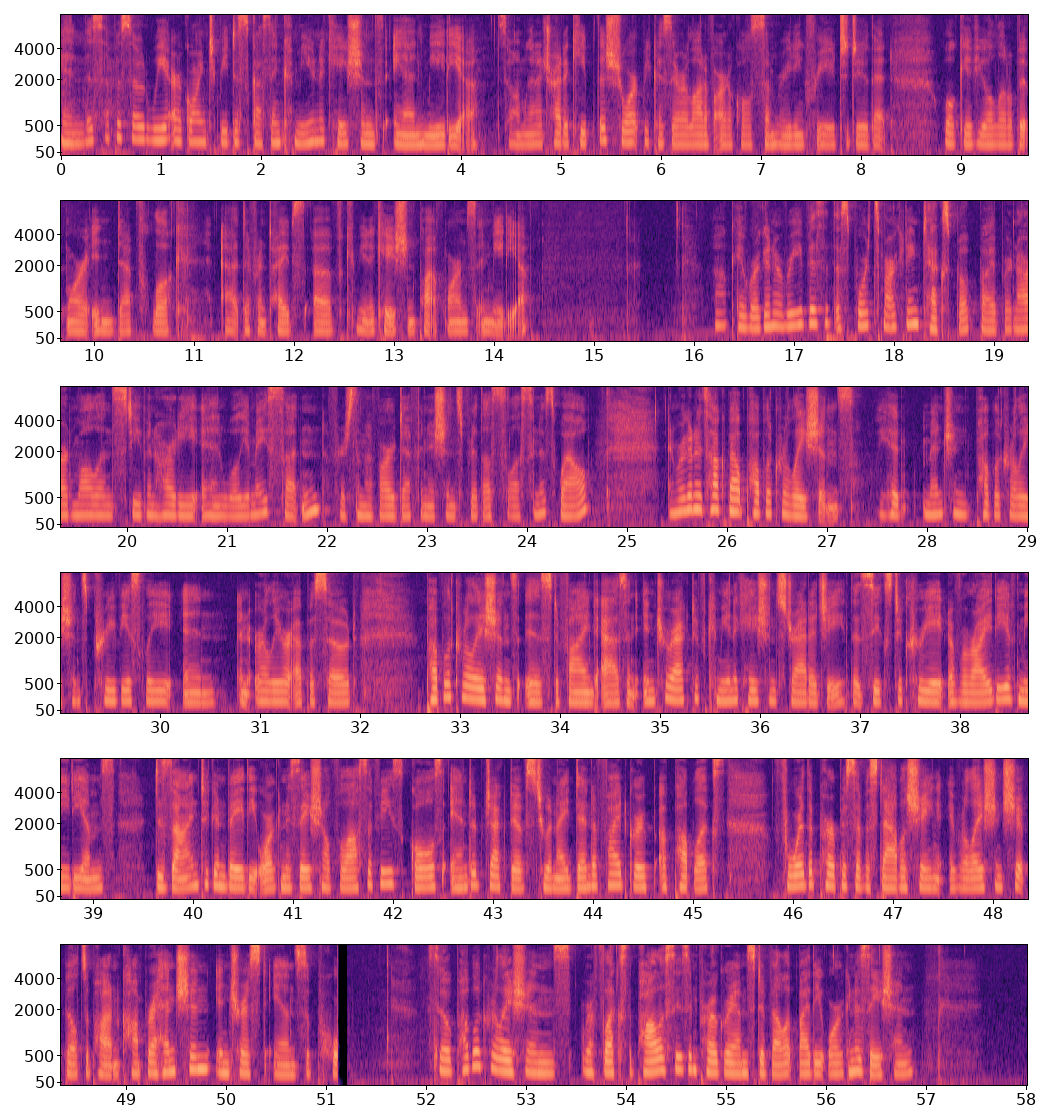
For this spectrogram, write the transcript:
In this episode, we are going to be discussing communications and media. So, I'm going to try to keep this short because there are a lot of articles I'm reading for you to do that will give you a little bit more in depth look at different types of communication platforms and media. Okay, we're going to revisit the sports marketing textbook by Bernard Mullins, Stephen Hardy, and William A. Sutton for some of our definitions for this lesson as well. And we're going to talk about public relations. We had mentioned public relations previously in an earlier episode. Public relations is defined as an interactive communication strategy that seeks to create a variety of mediums designed to convey the organizational philosophies, goals, and objectives to an identified group of publics for the purpose of establishing a relationship built upon comprehension, interest, and support. So, public relations reflects the policies and programs developed by the organization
